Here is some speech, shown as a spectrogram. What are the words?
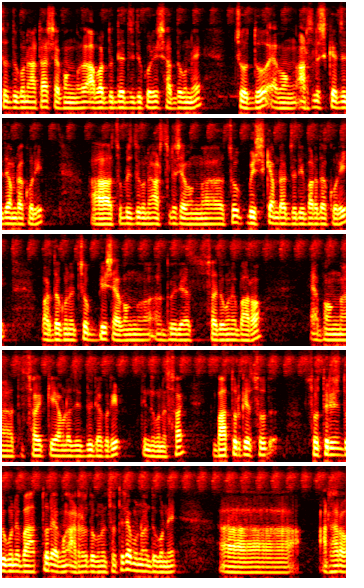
চোদ্দ গুণে আঠাশ এবং আবার দুই দিয়ে যদি করি সাত গুণে চোদ্দ এবং আটচল্লিশকে যদি আমরা করি চব্বিশ দুগুণে আটচল্লিশ এবং চব্বিশকে আমরা যদি বারো দিয়ে করি বারো দুগুণে চব্বিশ এবং দুই দিয়ে ছয় দুগুণে বারো এবং ছয়কে আমরা যদি দুই দিয়ে করি, তিন দুগুণে ছয়। বাহাত্তরকে ছত্রিশ দুগুণে বাহাত্তর এবং আঠারো দুগুণে ছত্রিশ এবং নয় দুগুণে আঠারো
